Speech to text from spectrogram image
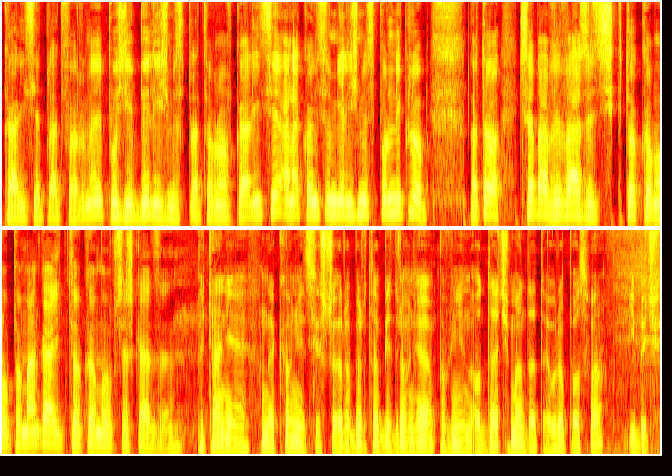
koalicję Platformy, później byliśmy z Platformą w koalicji, a na końcu mieliśmy wspólny klub. No to trzeba wyważyć, kto komu pomaga i kto komu przeszkadza. Pytanie na koniec jeszcze o Roberta Biedronia. Powinien oddać mandat europosła i być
